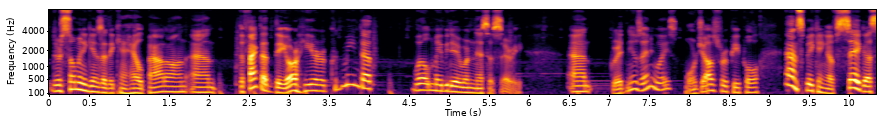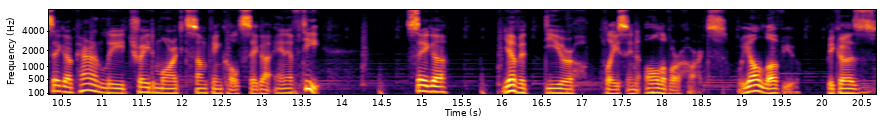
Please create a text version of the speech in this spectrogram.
There's so many games that they can help out on, and the fact that they are here could mean that, well, maybe they were necessary. And great news, anyways, more jobs for people. And speaking of Sega, Sega apparently trademarked something called Sega NFT. Sega, you have a dear place in all of our hearts. We all love you because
